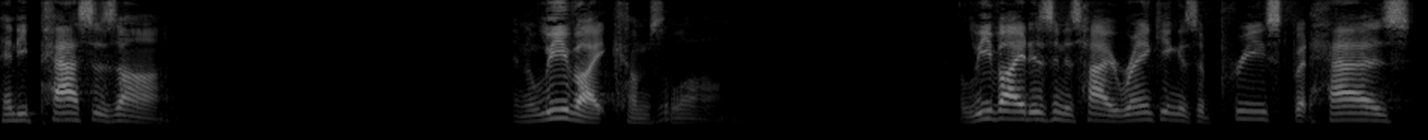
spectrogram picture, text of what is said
and he passes on. And a Levite comes along. A Levite isn't as high ranking as a priest, but has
